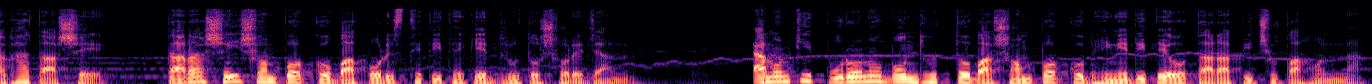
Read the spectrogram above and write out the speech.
আঘাত আসে, তারা সেই সম্পর্ক বা পরিস্থিতি থেকে দ্রুত সরে যান। এমনকি পুরনো বন্ধুত্ব বা সম্পর্ক ভেঙে দিতেও তারা পিছু পাহন না।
